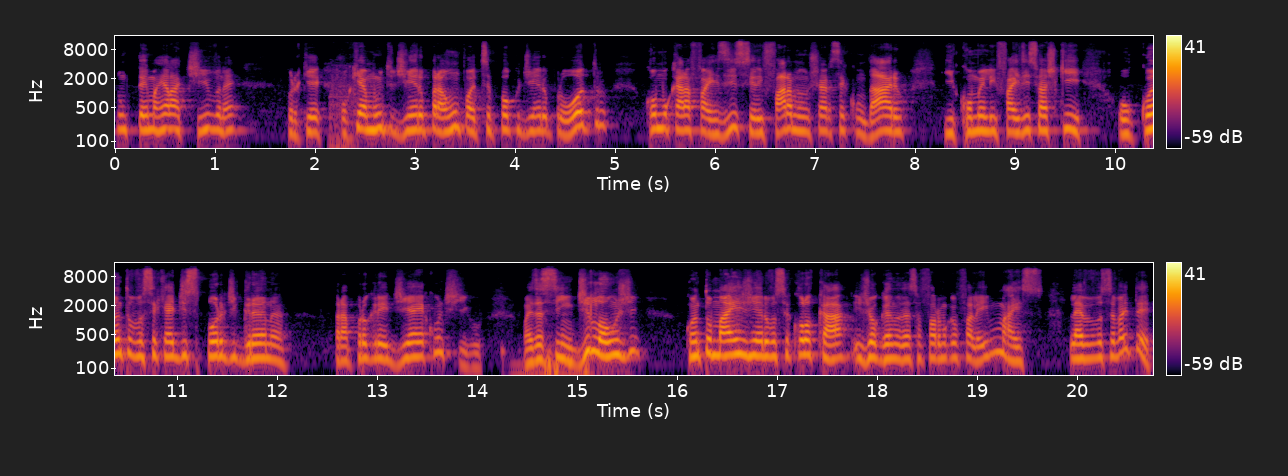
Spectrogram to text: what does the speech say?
num tema relativo, né? Porque o que é muito dinheiro para um pode ser pouco dinheiro para o outro. Como o cara faz isso, ele farma um char secundário e como ele faz isso, eu acho que o quanto você quer dispor de grana para progredir aí é contigo. Mas assim, de longe, quanto mais dinheiro você colocar e jogando dessa forma que eu falei, mais level você vai ter.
